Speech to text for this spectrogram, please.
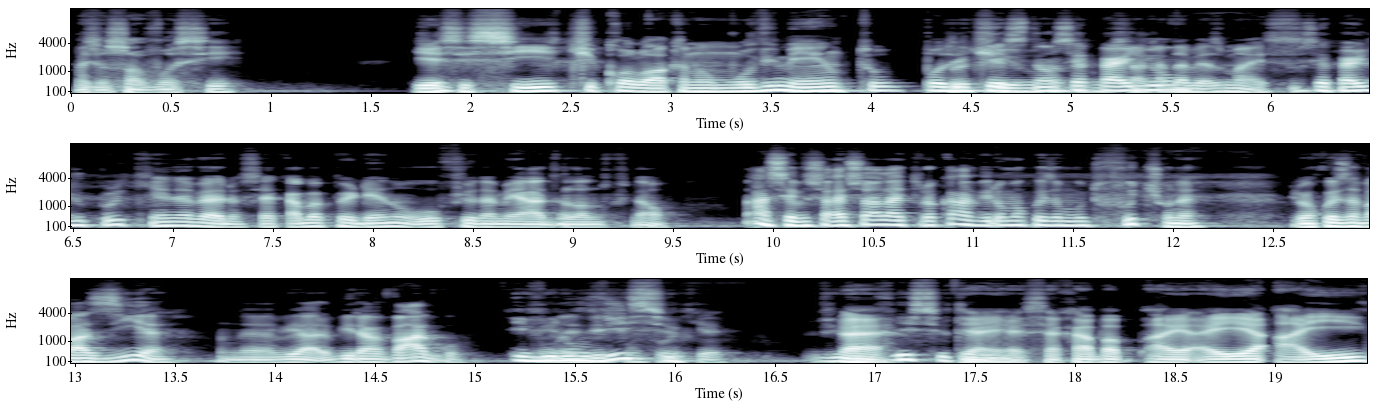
Mas eu só vou se. E esse se te coloca num movimento positivo. Porque senão você perde cada um, vez mais. Você perde o porquê, né, velho? Você acaba perdendo o fio da meada lá no final. Ah, você é só ir lá e trocar, vira uma coisa muito fútil, né? Vira uma coisa vazia, né? Vira, vira vago. E vira um vício. Um porquê. Vira é, um vício também. aí você acaba. Aí, aí, aí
